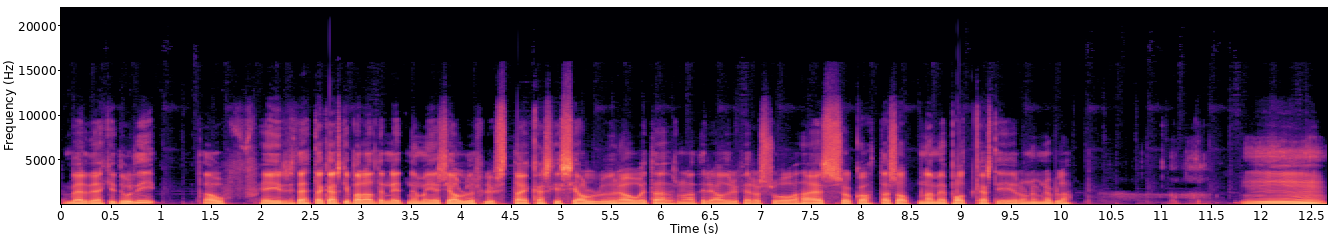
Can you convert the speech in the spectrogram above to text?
verði ekkit úr því þá heyrir þetta kannski bara aldrei neitt nema ég sjálfur hlusta kannski sjálfur á þetta svona þegar áður fyrir að sofa. Það er svo gott að sopna með podcast í eironum nefnilega. Mmm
